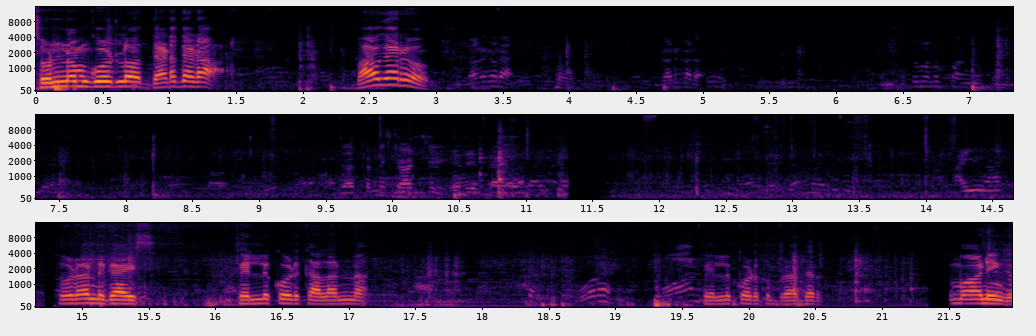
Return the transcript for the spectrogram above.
సున్నంగూడులో దడదడ. బావగారు చూడండి గాయస్ పెళ్ళి కొడుకు అలన్న. పెళ్ళి కొడుకు brother morning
